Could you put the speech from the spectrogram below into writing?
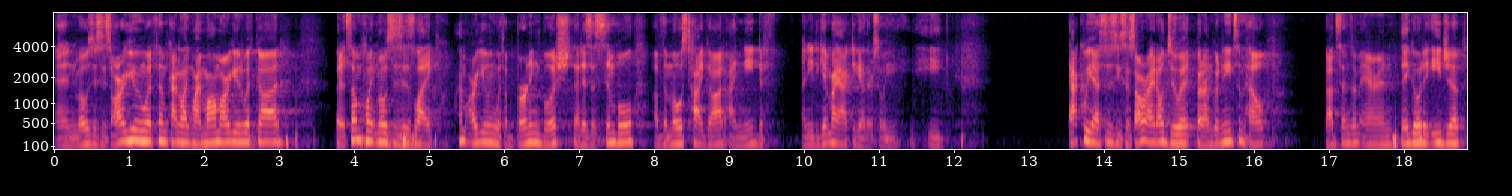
And Moses is arguing with him, kind of like my mom argued with God. But at some point, Moses is like, I'm arguing with a burning bush that is a symbol of the Most High God. I need to, I need to get my act together. So he, he acquiesces. He says, All right, I'll do it, but I'm going to need some help. God sends him Aaron. They go to Egypt.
